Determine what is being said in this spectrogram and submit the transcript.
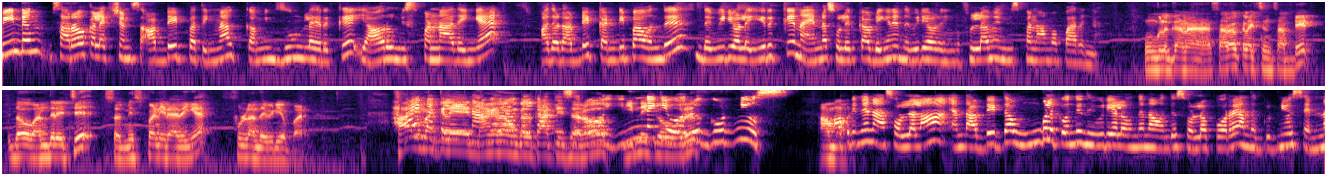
மீண்டும் சரோ கலெக்ஷன்ஸ் அப்டேட் பார்த்தீங்கன்னா கம்மிங் ஜூனில் இருக்குது யாரும் மிஸ் பண்ணாதீங்க. அதோட அப்டேட் கண்டிப்பாக வந்து இந்த வீடியோவில் இருக்குது நான் என்ன சொல்லியிருக்கேன் அப்படிங்கிற இந்த வீடியோவில் நீங்கள் ஃபுல்லாமே மிஸ் பண்ணாமல் பாருங்கள் உங்களுக்கான சரோ கலெக்ஷன்ஸ் அப்டேட் இதோ வந்துருச்சு. ஸோ மிஸ் பண்ணிடாதீங்க. ஃபுல்லாக அந்த வீடியோ பாருங்க. ஹாய் மக்களே நாங்கள் தான் உங்கள் கார்த்தி சரோ இன்னைக்கு ஒரு குட் நியூஸ். அப்படின்னு நான் சொல்லலாம். அந்த அப்டேட் தான் உங்களுக்கு வந்து இந்த வீடியோவில் வந்து நான் வந்து சொல்ல போகிறேன் அந்த குட் நியூஸ் என்ன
